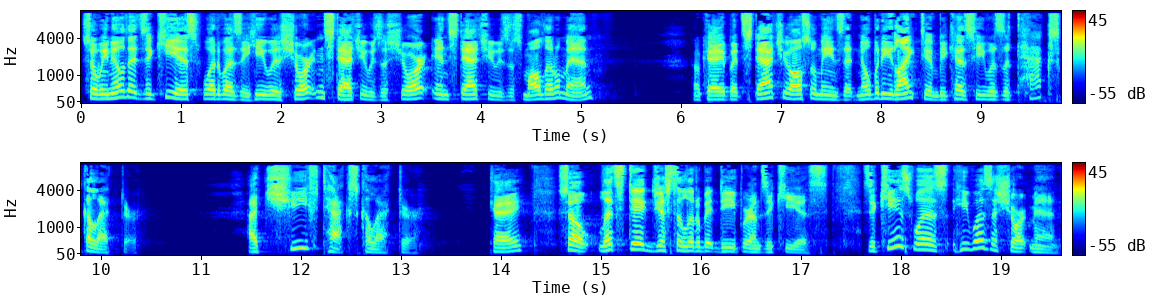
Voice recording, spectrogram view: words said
So we know that Zacchaeus, what was he? He was short in stature. He was a short in stature. He was a small little man. Okay. But stature also means that nobody liked him because he was a tax collector, a chief tax collector. Okay. So let's dig just a little bit deeper on Zacchaeus. Zacchaeus was, he was a short man.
